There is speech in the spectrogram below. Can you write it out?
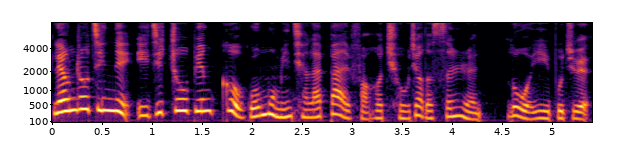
凉州境内以及周边各国慕名前来拜访和求教的僧人络绎不绝。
